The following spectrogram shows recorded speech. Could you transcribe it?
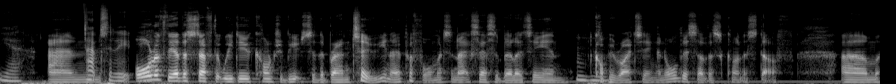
Yeah. And Absolutely. all of the other stuff that we do contributes to the brand too, you know, performance and accessibility and Mm-hmm. copywriting and all this other kind of stuff. Um,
